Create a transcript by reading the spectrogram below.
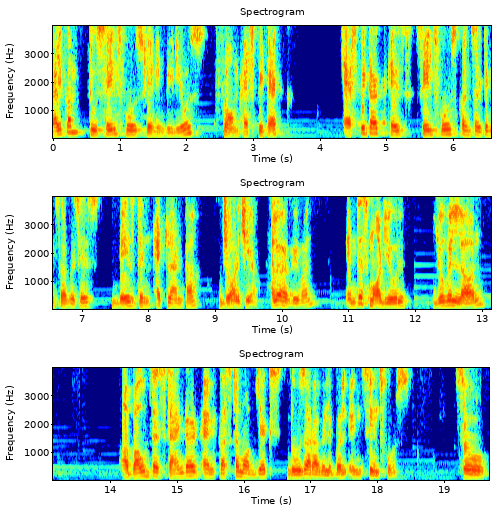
Welcome to Salesforce training videos from SP Tech. SP Tech is Salesforce consulting services based in Atlanta, Georgia. Hello, everyone. In this module, you will learn about the standard and custom objects those are available in Salesforce. So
